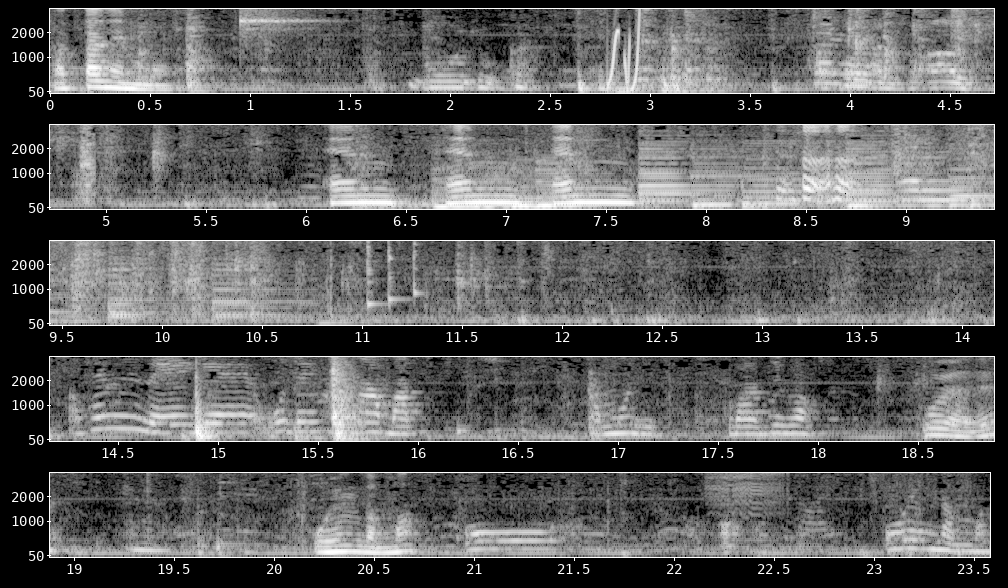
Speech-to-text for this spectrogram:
햄, 뭐. 뭐 줄까? 아, 햄, 햄, 햄, 아, 햄 4개, 오뎅 하나, 맛. 단무지. 마지막. 또 해야 돼? 오행단 맛? 오, 어? 오행 단맛.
